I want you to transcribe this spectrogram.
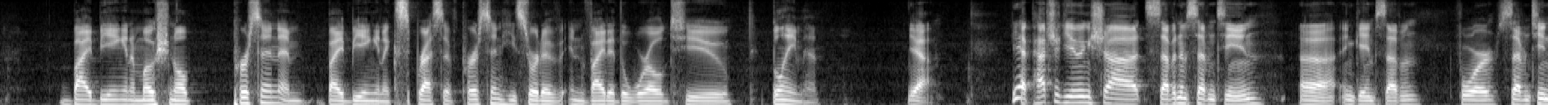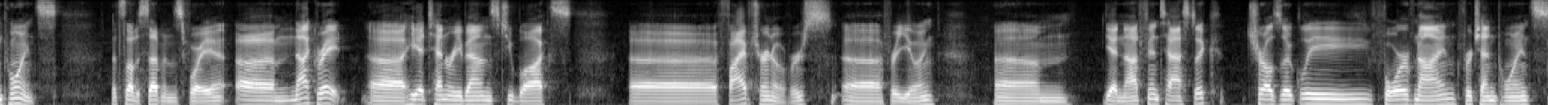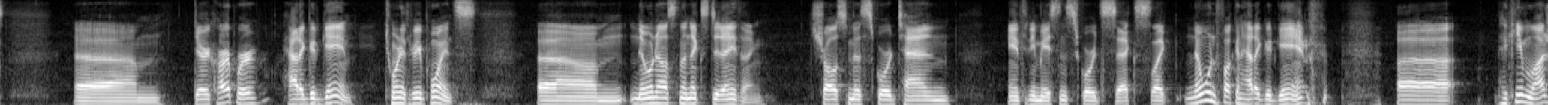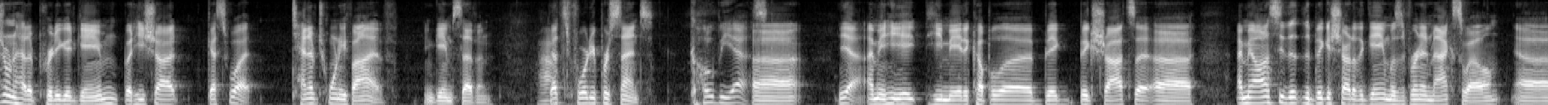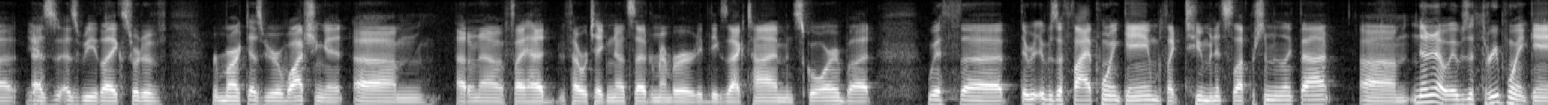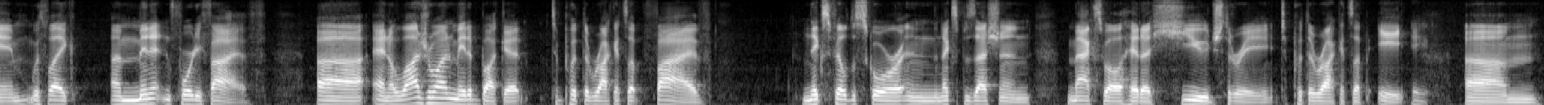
by being an emotional person and by being an expressive person he sort of invited the world to blame him Yeah. Yeah, Patrick Ewing shot 7 of 17 uh, in game 7 for 17 points. That's a lot of sevens for you. Um, not great. Uh, he had 10 rebounds, 2 blocks, uh, 5 turnovers uh, for Ewing. Um, yeah, not fantastic. Charles Oakley, 4 of 9 for 10 points. Um, Derek Harper had a good game, 23 points. Um, no one else in the Knicks did anything. Charles Smith scored 10. Anthony Mason scored 6. Like, no one fucking had a good game. uh, Hakeem Olajuwon had a pretty good game, but he shot, guess what? 10 of 25 in game 7. That's 40%. kobe-esque Uh, yeah, I mean he he made a couple of big big shots. Uh, I mean honestly, the, the biggest shot of the game was Vernon Maxwell. Uh, Yeah. As as we like sort of remarked as we were watching it. Um, I don't know if I had if I were taking notes, I'd remember the exact time and score. But with uh, there, it was a five point game with like two minutes left or something like that. Um, no, no, no, it was a three point game with like a minute and forty five. Uh, and Olajuwon made a bucket to put the Rockets up five. Knicks failed to score, and in the next possession, Maxwell hit a huge three to put the Rockets up eight. Eight. Um,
